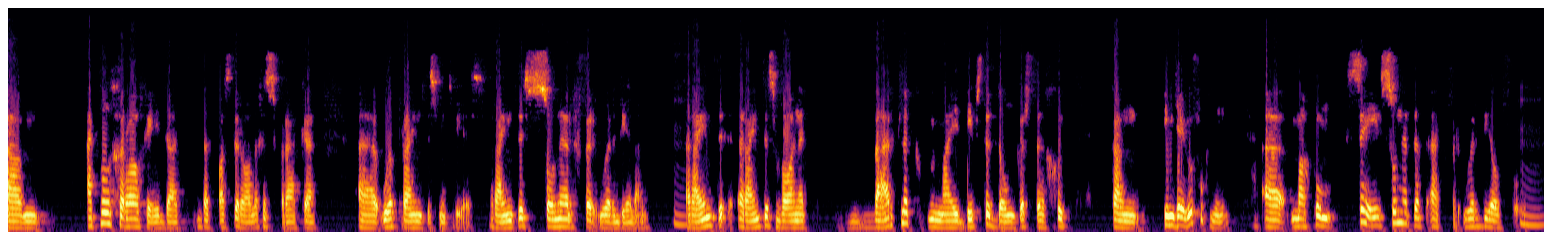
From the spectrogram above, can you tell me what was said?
Ehm um, ek wil graag hê dat dat pastorale gesprekke uh oop ruimtes moet wees. Ruimtes sonder veroordeling. Mm. Ruimte ruimtes waarin ek werklik my diepste donkerste goed kan en jy hoef ook nie uh maar kom sê sonder dat ek veroordeel voel. Mm.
